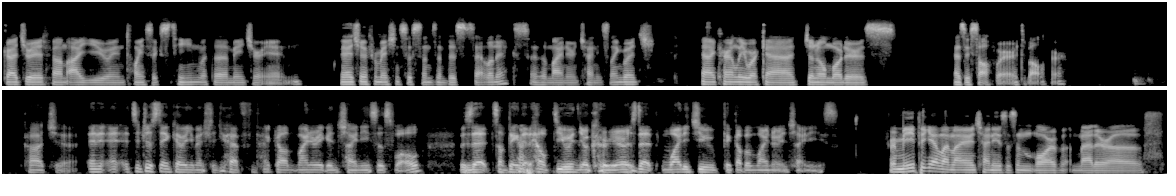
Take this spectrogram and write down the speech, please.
graduated from IU in 2016 with a major in Management Information Systems and Business Analytics and a minor in Chinese language. And I currently work at General Motors as a software developer. Gotcha. And it's interesting, Kevin, you mentioned you have background minoring in Chinese as well. Was that something that helped you in your career? Is that why did you pick up a minor in Chinese? For me, picking up my in Chinese isn't more of a matter of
